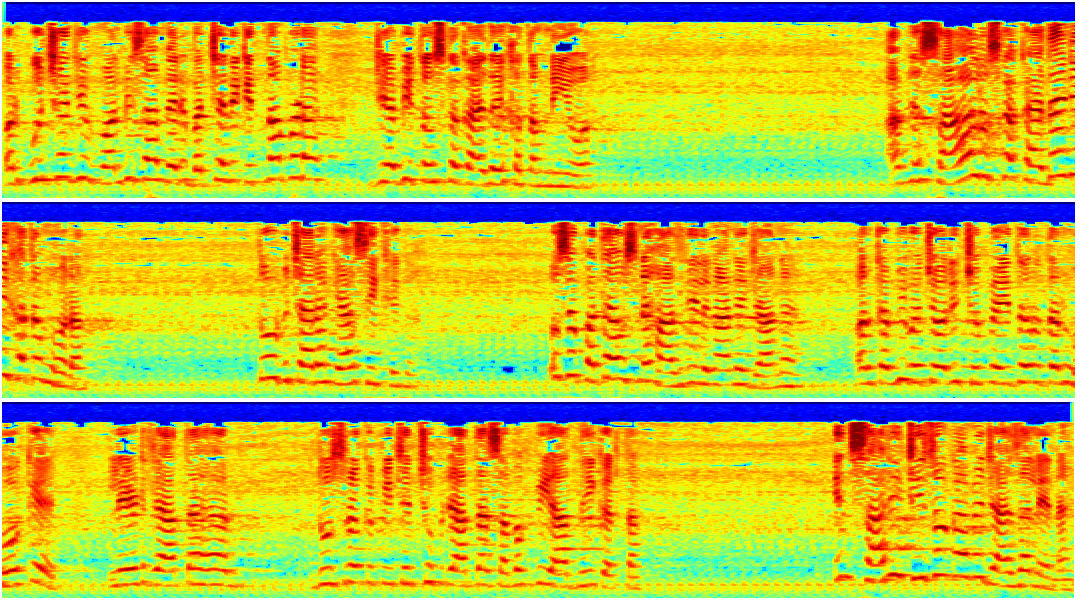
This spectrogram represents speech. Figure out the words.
اور پوچھیں جی مولوی صاحب، میرے بچے نے کتنا پڑھا؟ جی ابھی تو اس کا قاعدہ ہی ختم نہیں ہوا۔ اب جب سال اس کا قاعدہ ہی نہیں ختم ہو رہا، تو وہ بےچارا کیا سیکھے گا؟ اسے پتا ہے اس نے حاضری لگانے جانا ہے اور کبھی وہ چوری چھپے ادھر ادھر ہو کے لیٹ جاتا ہے اور دوسروں کے پیچھے چھپ جاتا ہے، سبق بھی یاد نہیں کرتا۔ ان ساری چیزوں کا ہمیں جائزہ لینا ہے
